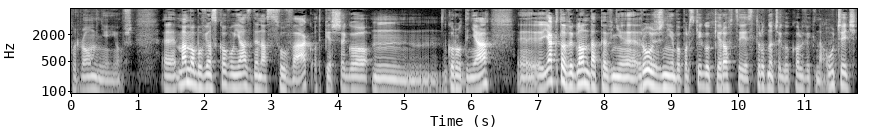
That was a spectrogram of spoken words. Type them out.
chromnie już. E, mamy obowiązkową jazdę na suwak od 1 mm, grudnia. E, jak to wygląda? Pewnie różnie, bo polskiego kierowcy jest trudno czegokolwiek nauczyć.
